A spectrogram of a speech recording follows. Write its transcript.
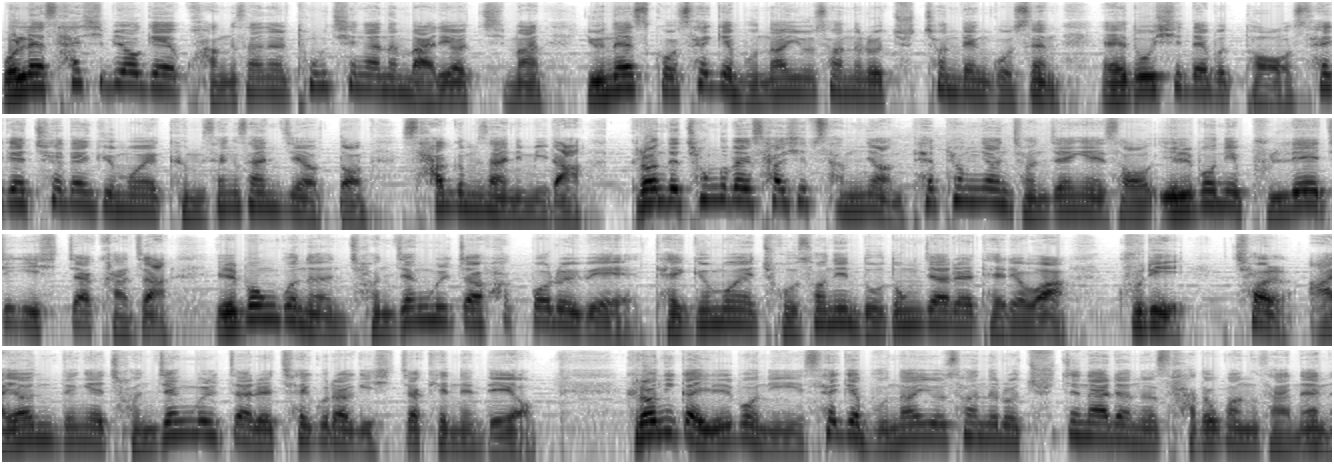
원래 40여 개의 광산을 통칭하는 말이었지만 유네스코 세계문화유산으로 추천된 곳은 에도 시대부터 세계 최대 규모의 금생산지였던 사금산입니다. 그런데 1943년 태평양 전쟁에서 일본이 불리해지기 시작하자 일본군은 전쟁 물자 확보를 위해 대규모의 조선인 노동자를 데려와 구리, 철, 아연 등의 전쟁 물자를 채굴하기 시작했는데요. 그러니까 일본이 세계 문화유산으로 추진하려는 사도광산은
